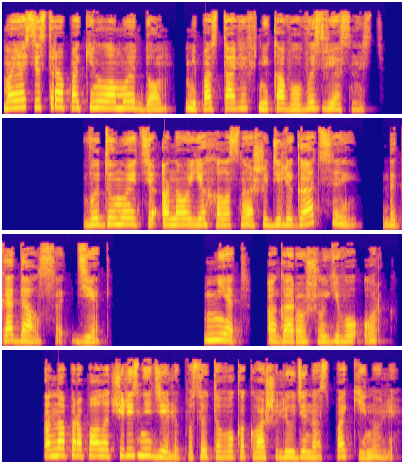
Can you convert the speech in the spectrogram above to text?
«моя сестра покинула мой дом, не поставив никого в известность». «Вы думаете, она уехала с нашей делегацией?» — догадался дед. «Нет», — огорошил его орк. «Она пропала через неделю после того, как ваши люди нас покинули».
